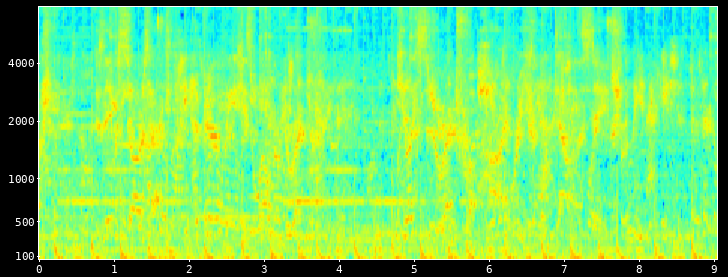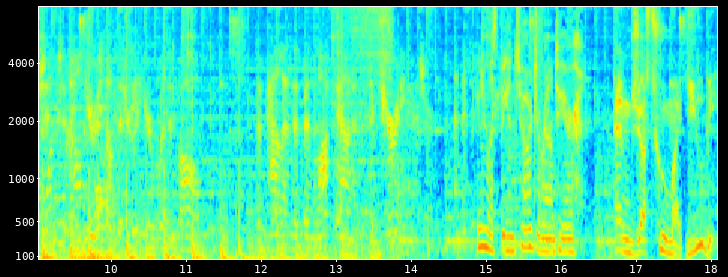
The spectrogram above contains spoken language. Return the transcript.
Production. His name is Starzak. Apparently, he's a well-known director. He likes to direct from up high where he can look down on the stage. Early indications that the woman calling herself the savior was involved. The palace has been locked down as a security measure. You must be in charge around here. And just who might you be?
